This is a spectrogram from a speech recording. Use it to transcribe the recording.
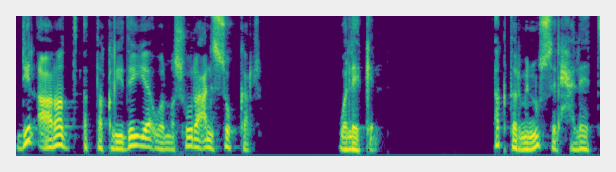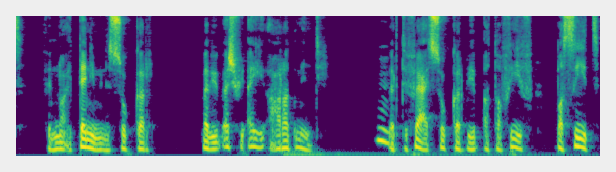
دي الأعراض التقليدية والمشهورة عن السكر. ولكن أكتر من نص الحالات في النوع التاني من السكر ما بيبقاش في أي أعراض من دي. ارتفاع السكر بيبقى طفيف بسيط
